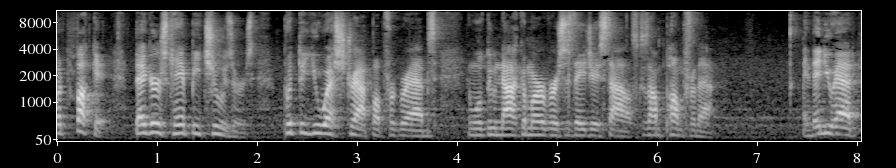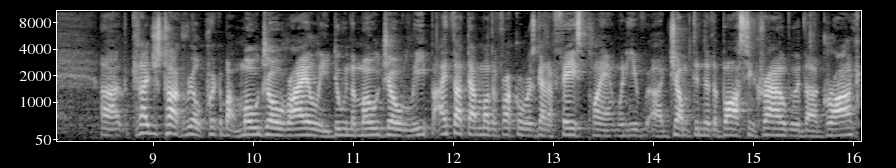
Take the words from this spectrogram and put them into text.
but fuck it. Beggars can't be choosers. Put the U.S. strap up for grabs, and we'll do Nakamura versus AJ Styles, because I'm pumped for that. And then you had uh, can I just talk real quick about Mojo Rawley doing the Mojo Leap? I thought that motherfucker was going to face plant when he uh, jumped into the Boston crowd with uh, Gronk.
